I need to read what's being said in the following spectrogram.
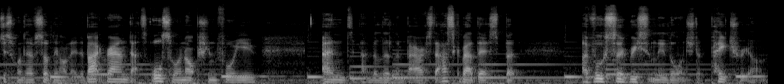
just want to have something on in the background, that's also an option for you. And I'm a little embarrassed to ask about this, but I've also recently launched a Patreon,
